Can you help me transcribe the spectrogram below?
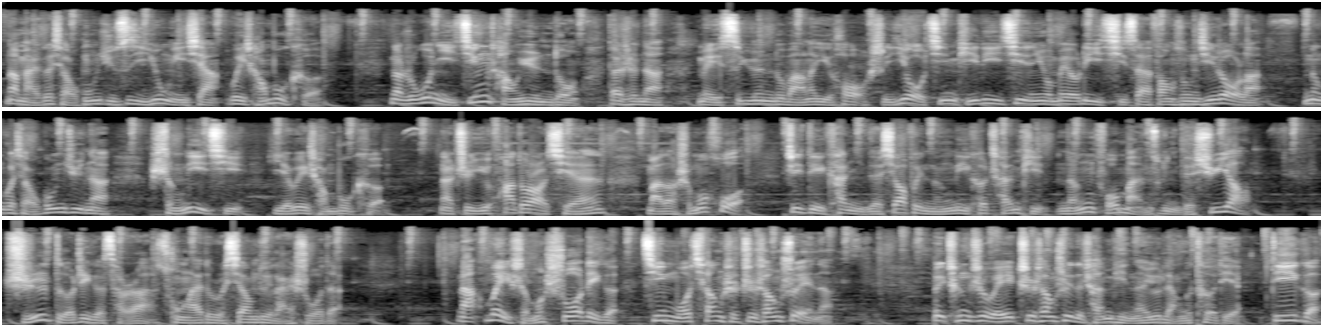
那买个小工具自己用一下未尝不可。那如果你经常运动，但是呢每次运动完了以后是又筋疲力尽又没有力气再放松肌肉了，弄个小工具呢省力气也未尝不可。那至于花多少钱买到什么货，这得看你的消费能力和产品能否满足你的需要。值得这个词儿啊，从来都是相对来说的。那为什么说这个筋膜枪是智商税呢？被称之为智商税的产品呢，有两个特点：第一个，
